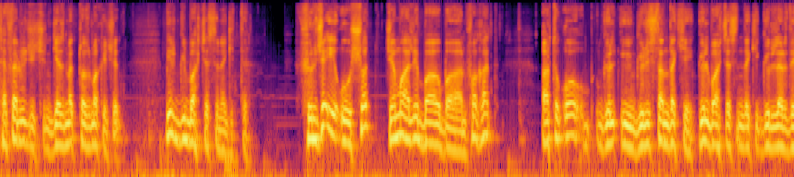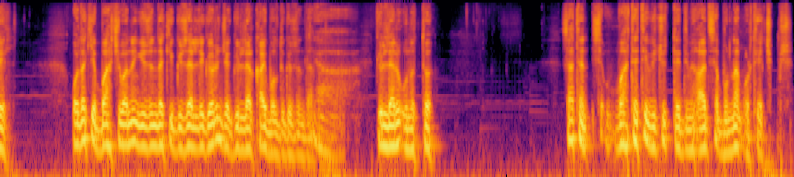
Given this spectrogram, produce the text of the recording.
teferrüc için, gezmek tozmak için bir gül bahçesine gitti. Fürce-i uşot cemali bağ bağın. Fakat artık o gül, Gülistan'daki, gül bahçesindeki güller değil. Oradaki bahçıvanın yüzündeki güzelliği görünce güller kayboldu gözünden. Ya Gülleri unuttu. Zaten işte vahdeti vücut dediğim hadise bundan ortaya çıkmış.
